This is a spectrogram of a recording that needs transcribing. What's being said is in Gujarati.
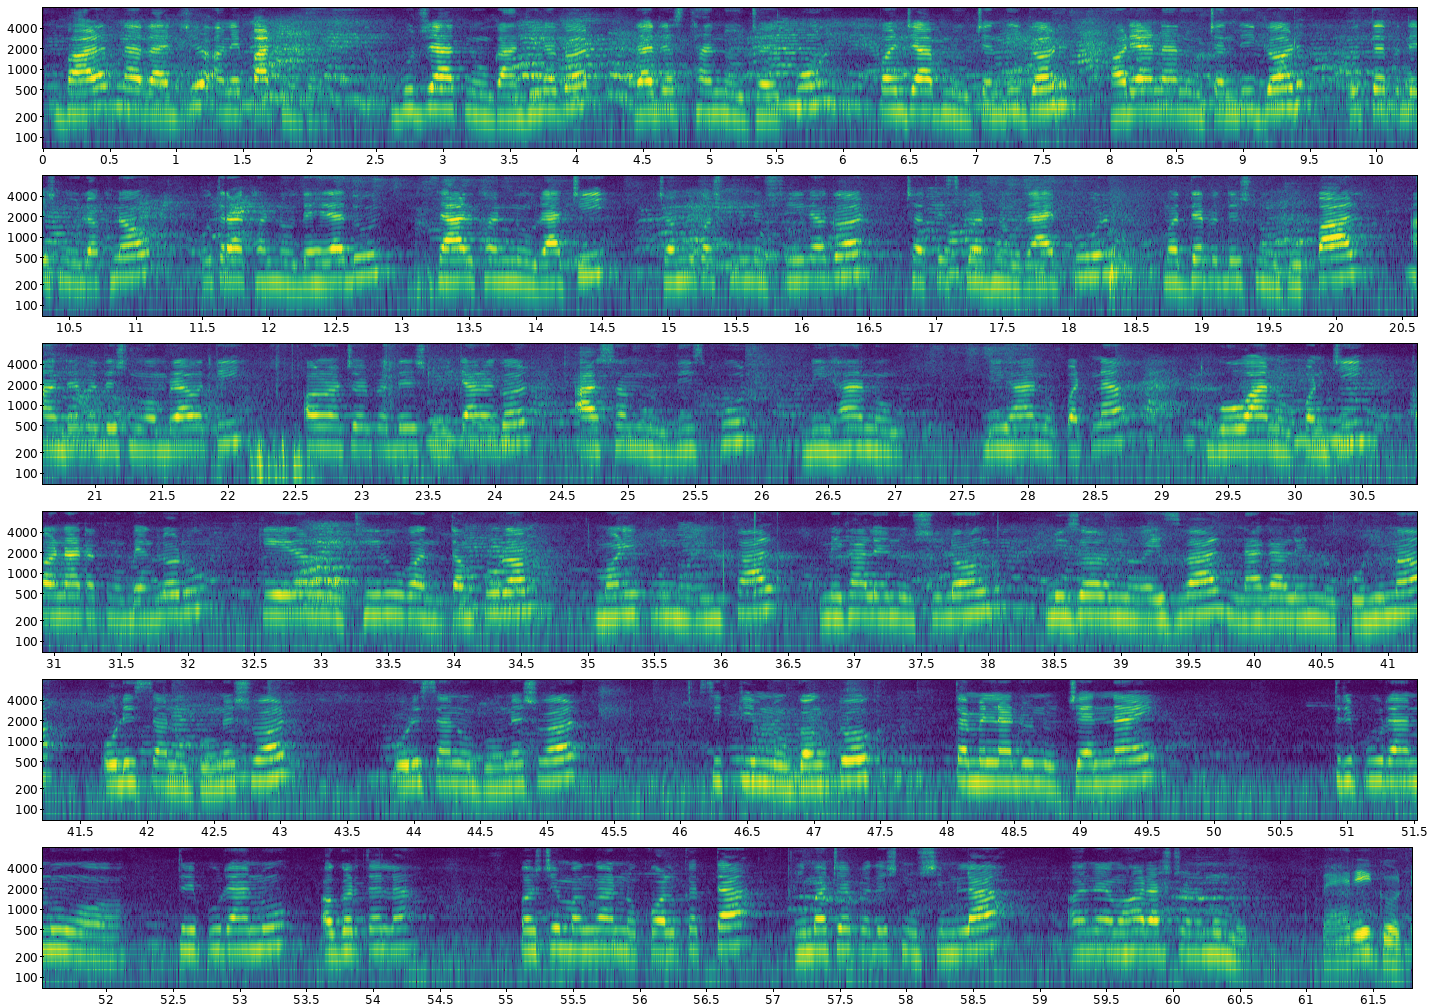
ભારતના રાજ્ય અને પાટનગર. ગુજરાતનું ગાંધીનગર, રાજસ્થાનનું જયપુર, પંજાબનું ચંદીગઢ, હરિયાણાનું ચંદીગઢ ઉત્તર પ્રદેશનું લખનઉ, ઉત્તરાખંડનું દહેરાદૂન, ઝારખંડનું રાંચી જમ્મુ કાશ્મીરનું શ્રીનગર, છત્તીસગઢનું રાયપુર, મધ્યપ્રદેશનું ભોપાલ, આંધ્રપ્રદેશનું અમરાવતી, અરુણાચલ પ્રદેશનું ઈટાનગર, આસામનું દિસપુર, બિહારનું બિહારનું, પટના, ગોવાનું, પણજી, કર્ણાટકનું, બેંગલુરુ, કેરળનું થિરુવનંતપુરમ મણિપુરનું, ઇમ્ફાલ, મેઘાલયનું, શિલોંગ, મિઝોરમનું ઐઝવાલ નાગાલેન્ડનું, કોહિમા, ઓડિશાનું, ભુવનેશ્વર ઓડિશાનું, ભુવનેશ્વર, સિક્કિમનું, ગંગટોક, તમિલનાડુનું, ચેન્નાઈ, ત્રિપુરાનું ત્રિપુરાનું, અગરતલા, પશ્ચિમ બંગાળનું, કોલકાતા હિમાચલ પ્રદેશનું શિમલા અને મહારાષ્ટ્રનું મુંબઈ. Very good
